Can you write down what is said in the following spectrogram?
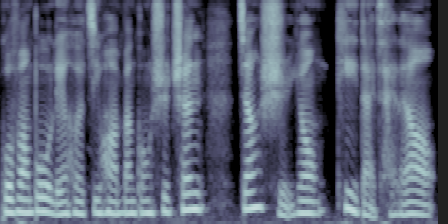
国防部联合计划办公室称将使用替代材料。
